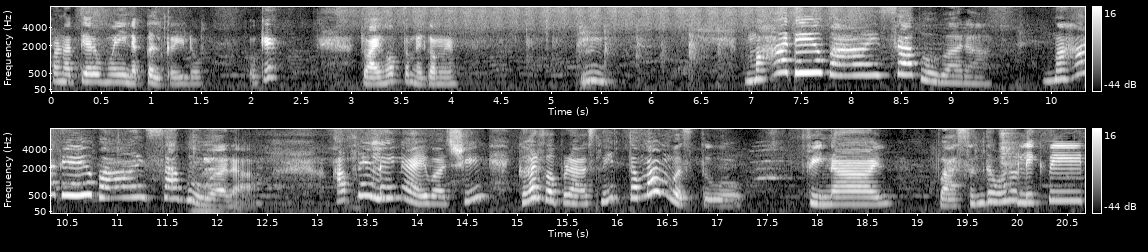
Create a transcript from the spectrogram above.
પણ અત્યારે હું એની નકલ કરી લઉં ઓકે તો આઈ હોપ તમને ગમે. મહાદેવભાઈ સાબુવારા મહાદેવભાઈ સાબુવાળા. આપણે લઈને આવ્યા છીએ ઘર વપરાશની તમામ વસ્તુઓ. ફિનાઇલ, વાસણ ધોવાનું લિક્વિડ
